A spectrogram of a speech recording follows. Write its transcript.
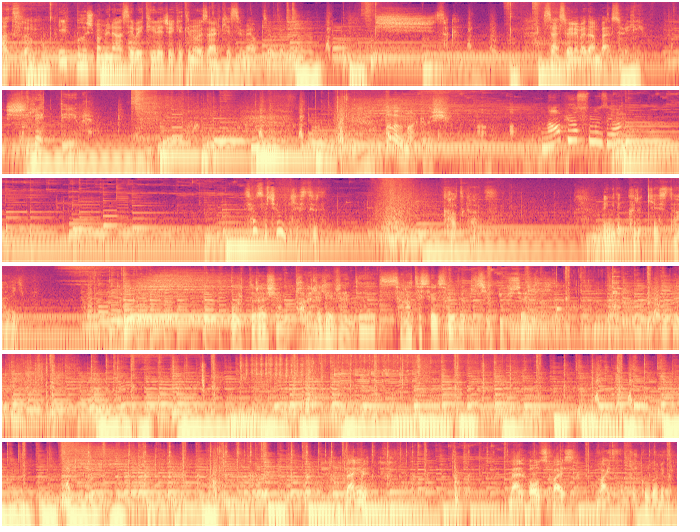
Tatlım, ilk buluşma münasebetiyle ceketimi özel kesim yaptırdım. Şşş, sakın. Sen söylemeden ben söyleyeyim. Jilet değil mi? Alalım arkadaş. Ne yapıyorsunuz ya? Sen saçını mı kestirdin? Kat kat. Rengi de kırık kestane gibi. Boyutları aşan paralel evrende sanat eseri sayılabilecek bir güzellik. Ben mi? Ben Old Spice White Water kullanıyorum.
